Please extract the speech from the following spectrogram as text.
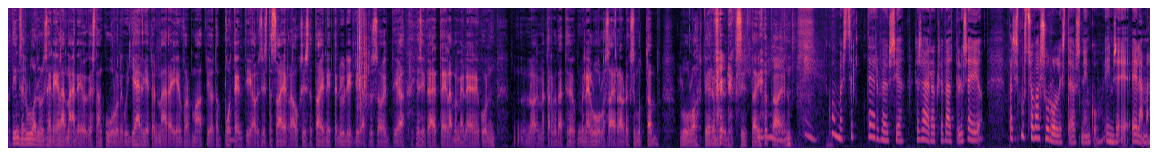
että ihmisen luonnolliseen elämään ei oikeastaan kuulu niin kuin järjetön määrä informaatiota potentiaalisista sairauksista tai niiden ylidiagnosointia ja sitä, että elämä menee niin kuin no en mä tarkoita, että se menee luulosairaudeksi, mutta luuloterveydeksi tai jotain. Niin, niin. Kummasti se terveys ja se sairauksien välttely, se ei ole, tai siis musta se on vaan surullista, jos niin kuin ihmisen e- elämä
